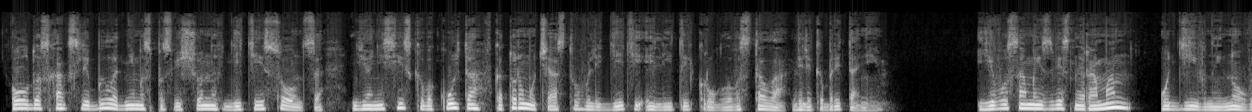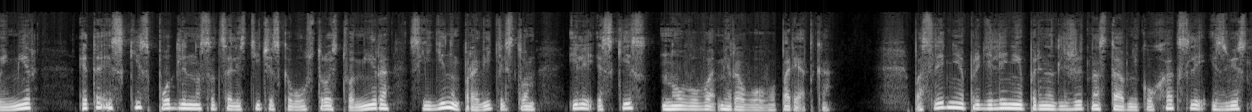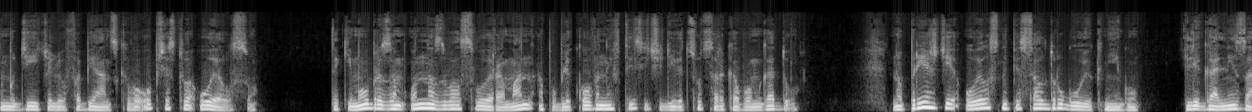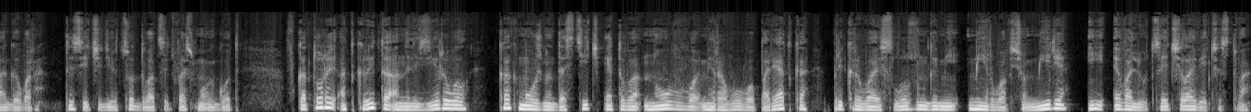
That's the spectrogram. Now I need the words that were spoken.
Олдос Хаксли был одним из посвященных «Детей Солнца» дионисийского культа, в котором участвовали дети элиты круглого стола Великобритании. Его самый известный роман «О дивный новый мир» – это эскиз подлинно социалистического устройства мира с единым правительством или эскиз нового мирового порядка. Последнее определение принадлежит наставнику Хаксли, известному деятелю фабианского общества Уэллсу. Таким образом, он назвал свой роман, опубликованный в 1940 году. Но прежде Уэллс написал другую книгу «Легальный заговор» 1928 год, в которой открыто анализировал, как можно достичь этого нового мирового порядка, прикрываясь лозунгами «мир во всем мире» и «эволюция человечества».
